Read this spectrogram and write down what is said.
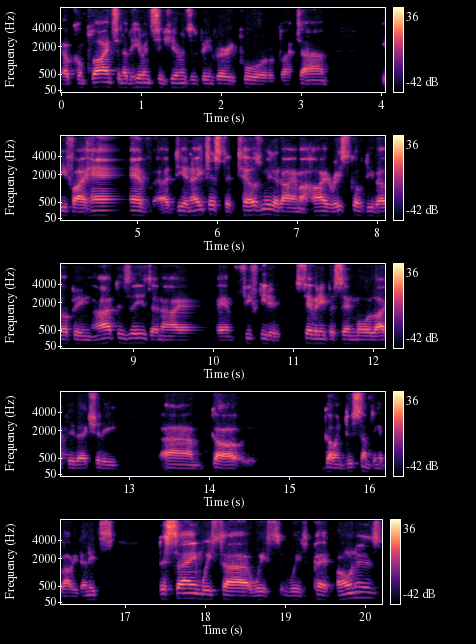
know, compliance and adherence in humans has been very poor. But um, if I have a DNA test that tells me that I am a high risk of developing heart disease, then I am 50 to 70% more likely to actually um, go go and do something about it. And it's the same with uh, with with pet owners.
